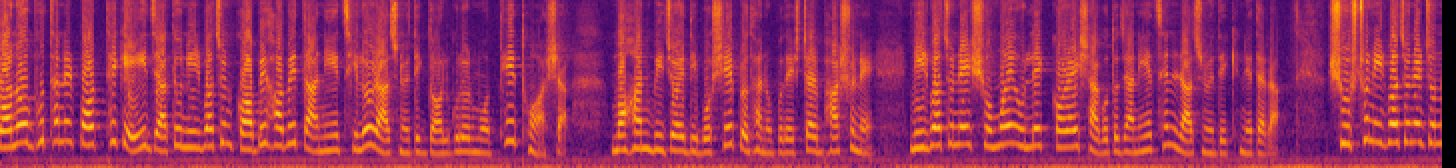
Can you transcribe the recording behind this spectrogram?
গণ অভ্যুত্থানের পর থেকেই জাতীয় নির্বাচন কবে হবে তা নিয়ে ছিল রাজনৈতিক দলগুলোর মধ্যে ধোঁয়াশা। মহান বিজয় দিবসে প্রধান উপদেষ্টার ভাষণে নির্বাচনের সময় উল্লেখ করায় স্বাগত জানিয়েছেন রাজনৈতিক নেতারা। সুষ্ঠু নির্বাচনের জন্য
